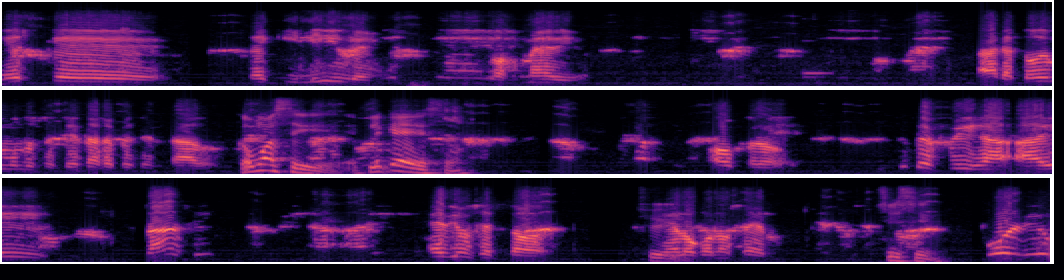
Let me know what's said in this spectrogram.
es que se equilibren los medios para que todo el mundo se sienta representado. ¿Cómo así? Explique eso. Oh, pero si te fijas, ahí Francis es de un sector, que lo conocemos. Sí, sí. Fulvio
